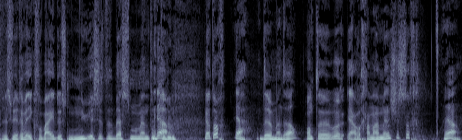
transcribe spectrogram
Er is weer een week voorbij, dus nu is het het beste moment om Ja. te doen. Ja, toch? Ja, op dit moment wel. Want eh, we, ja, we gaan naar Manchester. Ja.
